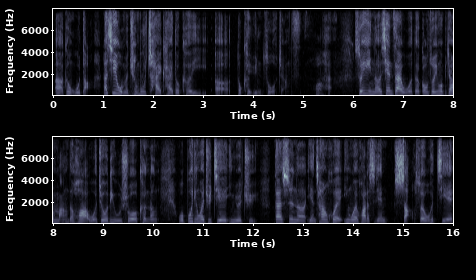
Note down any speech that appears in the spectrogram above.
呃，跟舞蹈，那其实我们全部拆开都可以，呃，都可以运作这样子。哇哈！所以呢，现在我的工作因为比较忙的话，我就例如说，可能我不一定会去接音乐剧，但是呢，演唱会因为花的时间少，所以我会接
